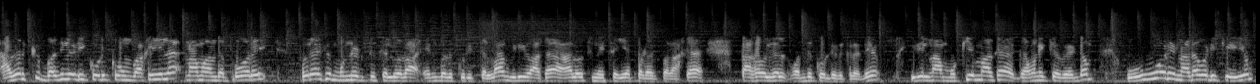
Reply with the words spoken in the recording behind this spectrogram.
அதற்கு பதிலடி கொடுக்கும் வகையில நாம் அந்த போரை பிறகு முன்னெடுத்து செல்வதா என்பது குறித்தெல்லாம் விரிவாக ஆலோசனை செய்யப்பட இருப்பதாக தகவல்கள் வந்து கொண்டிருக்கிறது. இதில் நாம் முக்கியமாக கவனிக்க வேண்டும். ஒவ்வொரு நடவடிக்கையும்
